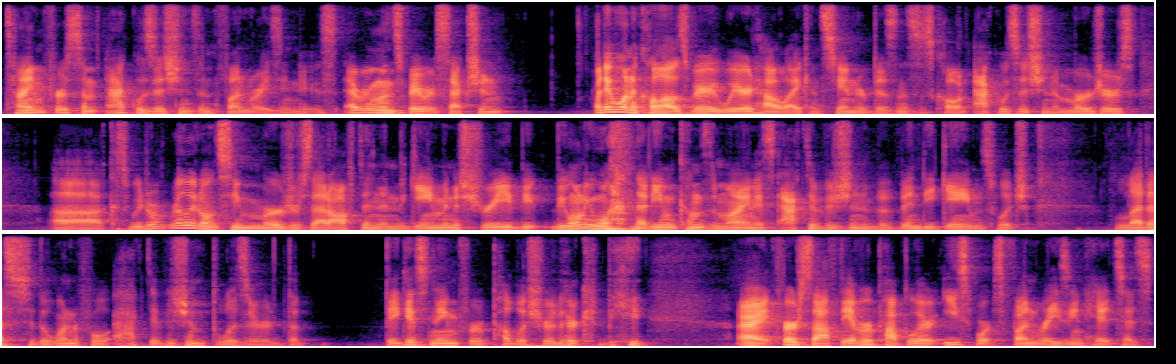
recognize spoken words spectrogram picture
Time for some acquisitions and fundraising news. Everyone's favorite section. I didn't want to call out. It's very weird how, like in standard business, it's called acquisition and mergers, because uh, we don't really don't see mergers that often in the game industry. The the only one that even comes to mind is Activision and Vivendi Games, which led us to the wonderful Activision Blizzard, the biggest name for a publisher there could be. All right, first off, the ever popular esports fundraising hits as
